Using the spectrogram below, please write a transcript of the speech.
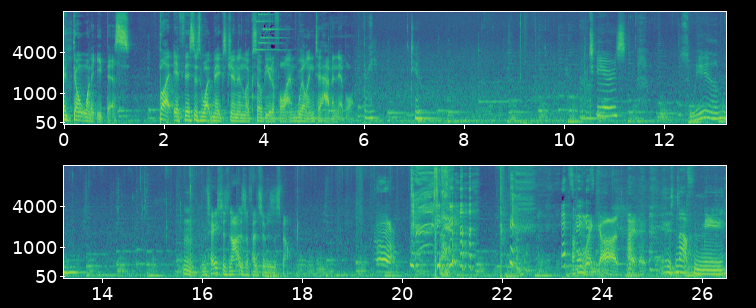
I don't want to eat this. But if this is what makes Jimin look so beautiful, I'm willing to have a nibble. Three, two. Cheers. Swim. Hmm, the taste is not as offensive as the smell. Oh my god. I, it's not for me.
